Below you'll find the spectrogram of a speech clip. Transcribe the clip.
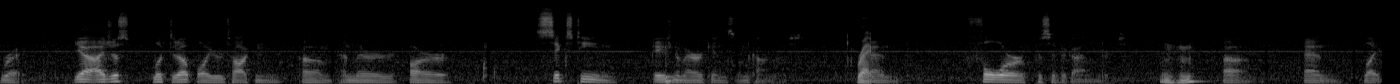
Right. Yeah, I just looked it up while you were talking, um, and there are 16 Asian Americans in Congress Right. and four Pacific Islanders. mm-hmm. Um, and like,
